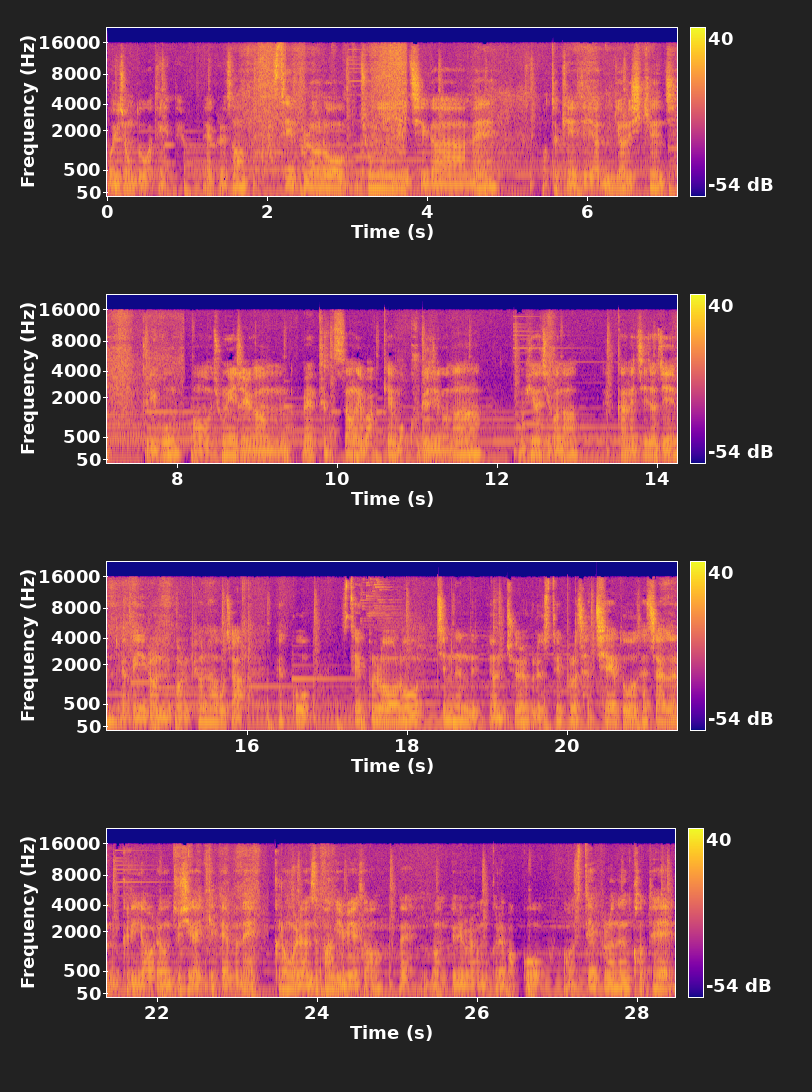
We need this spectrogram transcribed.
뭐 이 정도가 되겠네요. 네, 그래서 스테이플러로 종이 질감에 어떻게 이제 연결을 시키는지 그리고 어, 종이 질감의 특성에 맞게 뭐 구겨지거나 뭐 휘어지거나 약간의 찢어짐 약간 이런 거를 표현하고자 했고 스테이플러로 찝는 연출 그리고 스테이플러 자체도 살짝은 그리기 어려운 투시가 있기 때문에 그런 걸 연습하기 위해서 네, 이번 그림을 한번 그려봤고 어, 스테이플러는 겉에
